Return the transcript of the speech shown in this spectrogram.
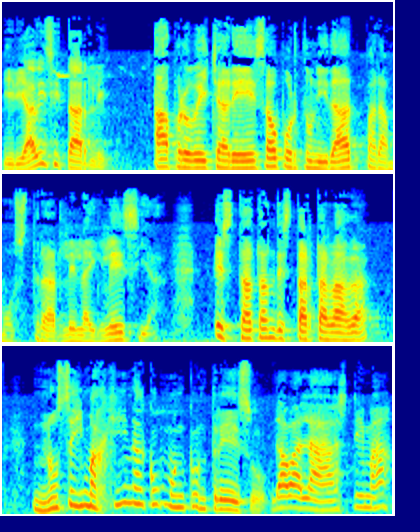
Iré a visitarle. Aprovecharé esa oportunidad para mostrarle la iglesia. Está tan destartalada. No se imagina cómo encontré eso. Daba lástima.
